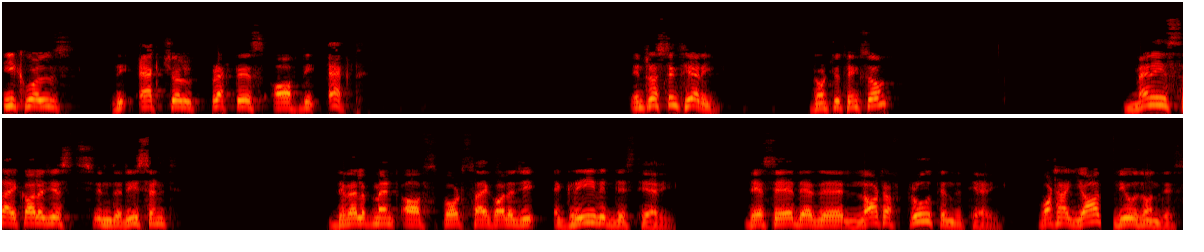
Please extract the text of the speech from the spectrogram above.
equals the actual practice of the act. Interesting theory don't you think so many psychologists in recent development of sport psychology agree with this theory they see there is a lot of truth in the theory what are your views on this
